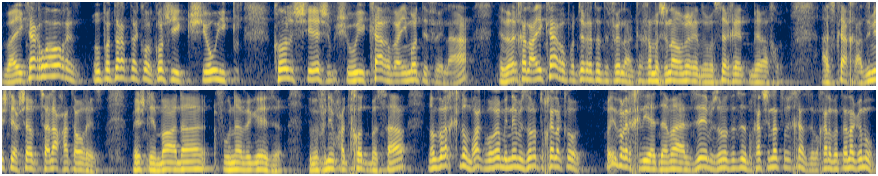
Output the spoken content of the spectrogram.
והעיקר הוא האורז, הוא פתר את הכל, כל, שהיא, שהוא, כל שיש, שהוא עיקר ועימו תפלה, מברך על העיקר, הוא פותר את התפלה, ככה משנה אומרת במסכת ברכות. אז ככה, אז אם יש לי עכשיו צלחת אורז, ויש לי בעדה, אפונה וגזר, ובפנים חתיכות בשר, לא מברך כלום, רק בורא מיני מזונות אוכל הכל. לא יברך לי אדמה על זה, מזונות על זה, זה בכלל שינה צריכה, זה בכלל בטלה גמור.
